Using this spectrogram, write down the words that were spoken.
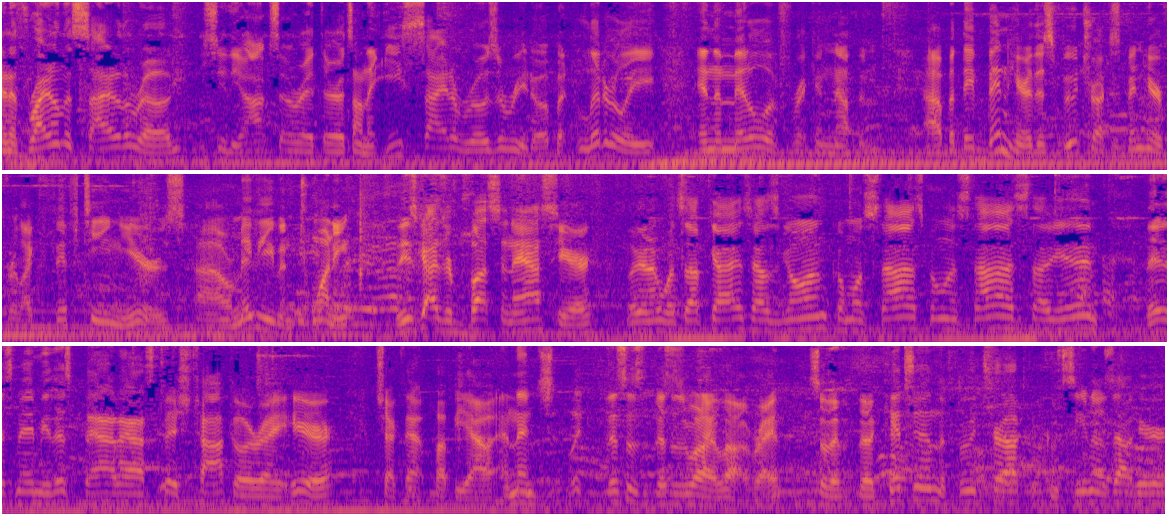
And it's right on the side of the road. You see the OXXO right there. It's on the east side of Rosarito, but literally in the middle of freaking nothing. Uh, but they've been here. This food truck has been here for like 15 years, uh, or maybe even 20. These guys are busting ass here. Look at it. What's up, guys? How's it going? ¿Cómo estás? ¿Cómo estás? ¿Está bien? They just made me this badass fish taco right here check that puppy out. And then this is this is what I love, right? So the, the kitchen, the food truck, the cocinas out here,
